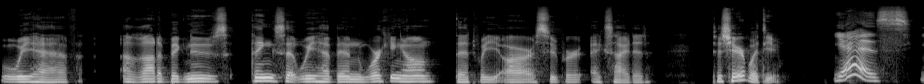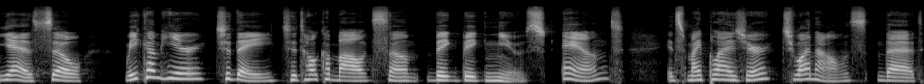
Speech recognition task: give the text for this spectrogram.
we have a lot of big news, things that we have been working on that we are super excited to share with you. yes, yes. So we come here today to talk about some big, big news. And it's my pleasure to announce that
